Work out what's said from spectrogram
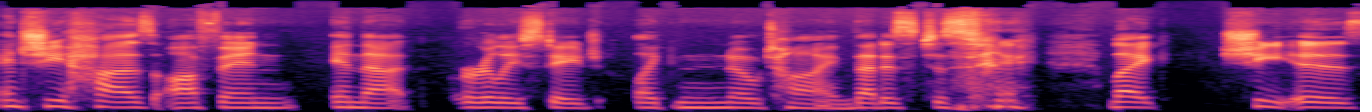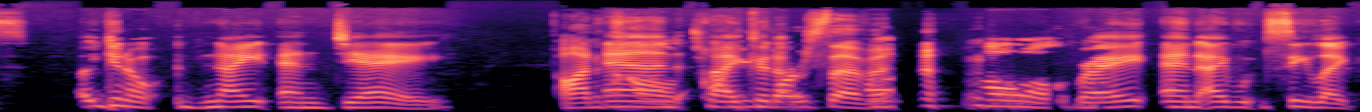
and she has often in that early stage, like no time. That is to say, like she is, you know, night and day On call, And I could- 24 7. all right. And I would see like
